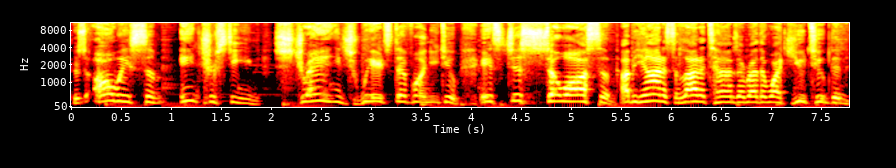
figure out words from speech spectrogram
There's always some interesting, strange, weird stuff on YouTube. It's just so awesome. I'll be honest, a lot of times I'd rather watch YouTube than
